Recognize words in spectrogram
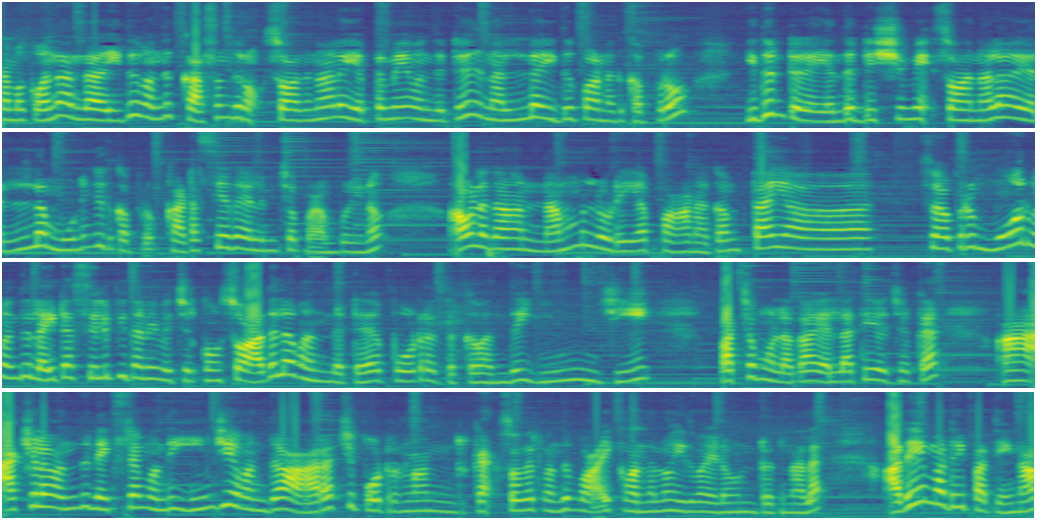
நமக்கு வந்து அந்த இது வந்து கசந்துரும். ஸோ அதனால் எப்பவுமே வந்துட்டு நல்ல இது பண்ணதுக்கப்புறம் இதுன்ட்டு எந்த டிஷ்ஷுமே. ஸோ அதனால் எல்லாம் முடிஞ்சதுக்கப்புறம் கடைசியாக தான் எலுமிச்சை பழம் புரியணும் அவ்வளோதான் நம்மளுடைய பானகம் தயார். ஸோ அப்புறம் மோர் வந்து லைட்டாக சிலுப்பி தானே வச்சுருக்கோம். ஸோ அதில் வந்துட்டு போடுறதுக்கு வந்து இஞ்சி பச்சை மிளகா எல்லாத்தையும் வச்சுருக்கேன். ஆக்சுவலாக வந்து நெக்ஸ்ட் டைம் வந்து இஞ்சியை வந்து அரைச்சி போட்டுடலான்னு இருக்கேன். ஸோ தட் வந்து வாய்க்கு வந்தாலும் இதுவாகிடும்ன்றதுனால அதே மாதிரி பார்த்தீங்கன்னா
